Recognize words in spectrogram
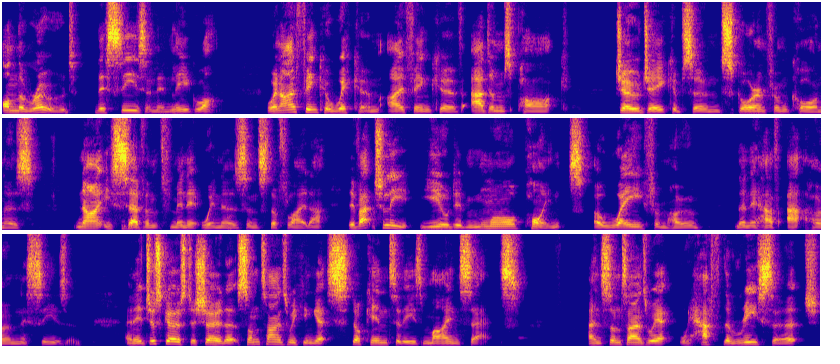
on the road this season in League One. When I think of Wycombe, I think of Adams Park, Joe Jacobson scoring from corners, 97th minute winners, and stuff like that they've actually yielded more points away from home than they have at home this season. And it just goes to show that sometimes we can get stuck into these mindsets. And sometimes we, we have to research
